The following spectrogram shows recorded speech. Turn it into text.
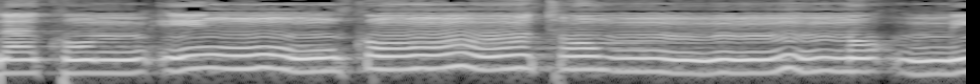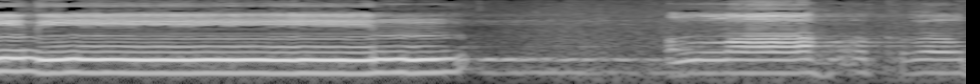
لكم إن كنتم مؤمنين. الله أكبر.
